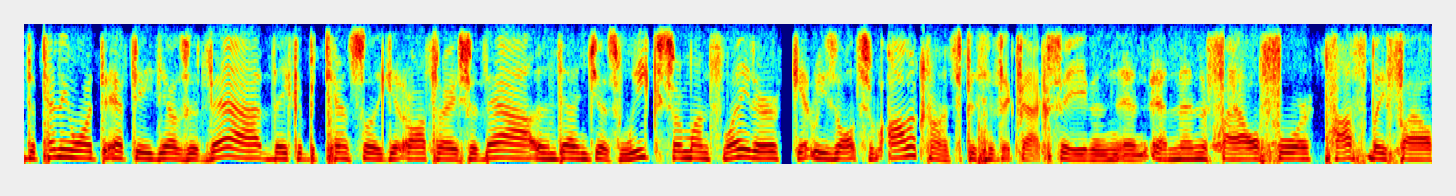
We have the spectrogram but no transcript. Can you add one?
depending on what the FDA does with that, they could potentially get authorized for that, and then just weeks or months later get results from Omicron-specific vaccine, and, and and then file for possibly file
